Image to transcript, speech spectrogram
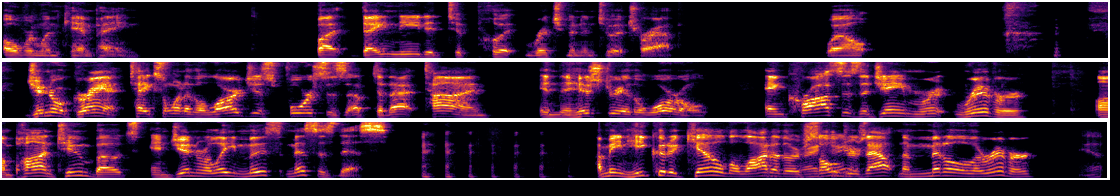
Overland Campaign, but they needed to put Richmond into a trap. Well, General Grant takes one of the largest forces up to that time in the history of the world and crosses the James R- River on pontoon boats, and General Lee miss- misses this. I mean, he could have killed a lot of their right soldiers there. out in the middle of the river, yep.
